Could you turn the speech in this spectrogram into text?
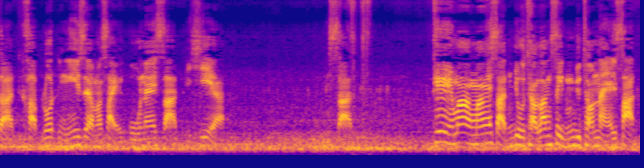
สัตว์ขับรถอย่างงี้เสียมาใส่กูในะไอ้สัตว์ไอ้เหี้ยไอ้สัตว์เท่มากมั้งไอสัตว์อยู่แถวรังสิตมึงอยู่แถวไหนไอสัตว์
